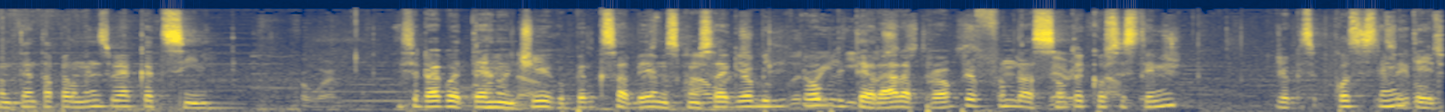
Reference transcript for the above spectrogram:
Vamos tentar pelo menos ver a cutscene. Esse Drago Eterno antigo, pelo que sabemos, consegue ob- obliterar a própria fundação do ecossistema, de ecossistema inteiro.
